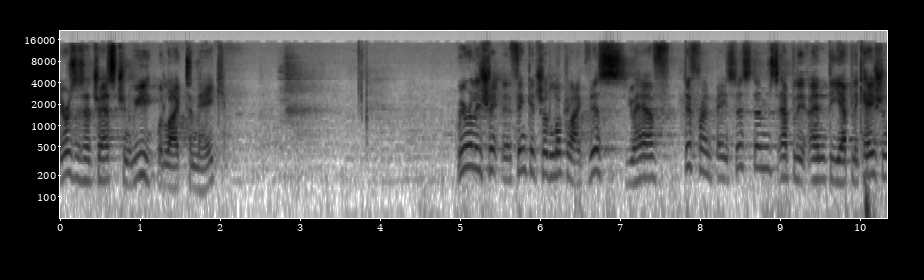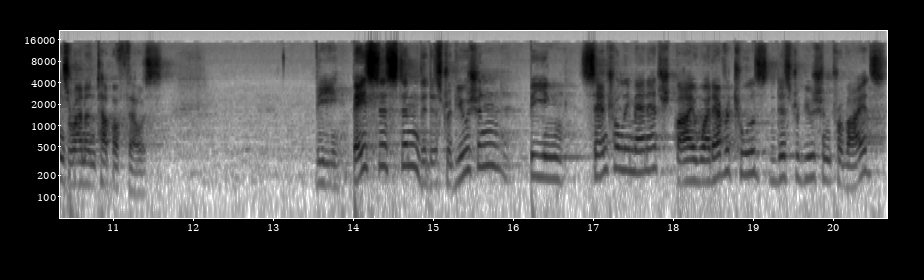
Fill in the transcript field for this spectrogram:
here's a suggestion we would like to make. We really think it should look like this. You have different base systems and the applications run on top of those. The base system, the distribution, being centrally managed by whatever tools the distribution provides.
